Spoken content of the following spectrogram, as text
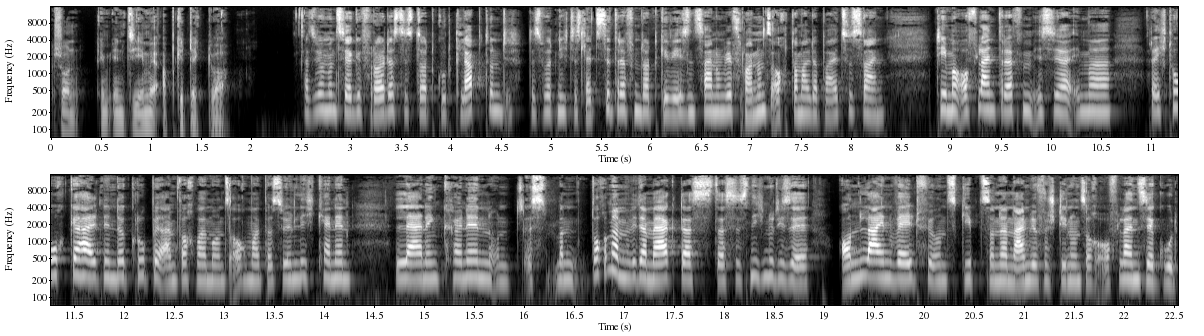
schon im Insieme abgedeckt war. Also wir haben uns sehr gefreut, dass das dort gut klappt und das wird nicht das letzte Treffen dort gewesen sein und wir freuen uns auch da mal dabei zu sein. Thema Offline-Treffen ist ja immer recht hoch gehalten in der Gruppe, einfach weil wir uns auch mal persönlich kennen lernen können und es man doch immer wieder merkt, dass, dass es nicht nur diese Online-Welt für uns gibt, sondern nein, wir verstehen uns auch offline sehr gut.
